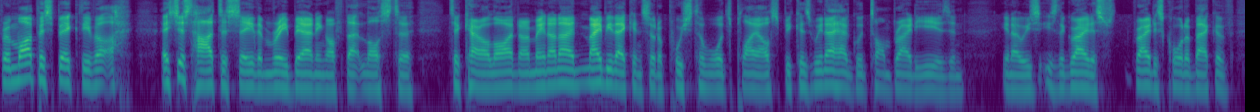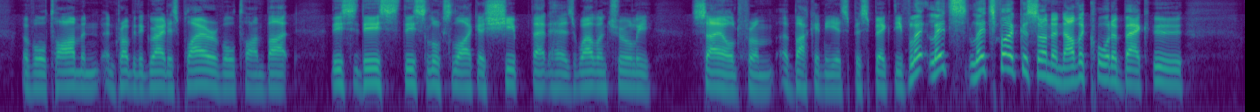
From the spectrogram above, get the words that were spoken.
from my perspective, uh, it's just hard to see them rebounding off that loss to to Carolina. I mean, I know maybe they can sort of push towards playoffs because we know how good Tom Brady is, and you know he's, he's the greatest greatest quarterback of, of all time, and, and probably the greatest player of all time. But this this this looks like a ship that has well and truly sailed from a Buccaneers perspective. Let, let's let's focus on another quarterback who,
